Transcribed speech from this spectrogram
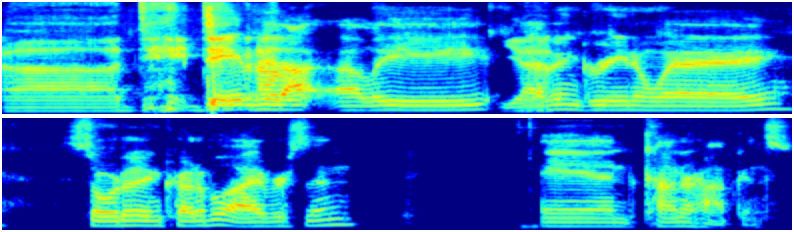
Uh, David, David Ali, yeah. Evan Greenaway, sort of incredible Iverson, and Connor Hopkins.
